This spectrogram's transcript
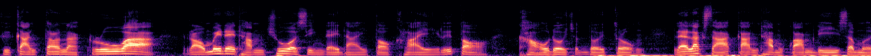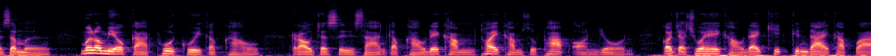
คือการตระหนักรู้ว่าเราไม่ได้ทำชั่วสิ่งใด ๆ ต่อใครหรือต่อ เขาโดยโดยตรง และรักษาการทำความดีเสมอๆเมื่อเรามีโอกาสพูดคุยกับเขา เราจะสื่อสารกับเขาด้วยคำถ้อยคำสุภาพอ่อนโยน ก็จะช่วยให้เขาได้คิดขึ้นได้ครับว่า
